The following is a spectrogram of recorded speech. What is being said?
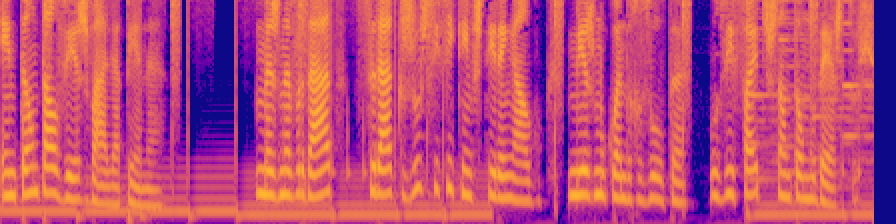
então talvez valha a pena. Mas na verdade, será que justifica investir em algo que, mesmo quando resulta, os efeitos são tão modestos?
